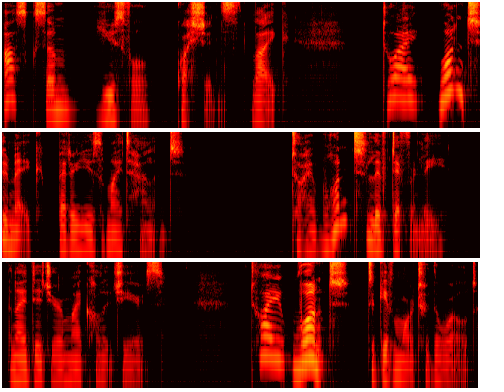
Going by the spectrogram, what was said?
ask some useful questions like Do I want to make better use of my talent? Do I want to live differently than I did during my college years? Do I want to give more to the world?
